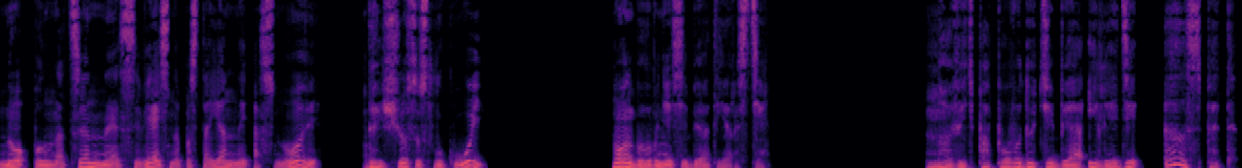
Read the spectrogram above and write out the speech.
Но полноценная связь на постоянной основе, да еще со слугой, он был вне себя от ярости. «Но ведь по поводу тебя и леди Элспет»,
